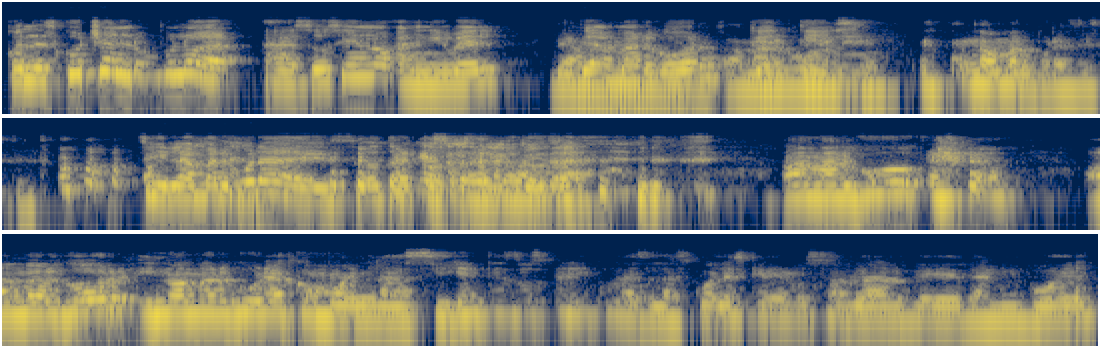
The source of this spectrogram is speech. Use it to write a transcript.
cuando escuchan lúpulo, asocienlo al nivel de, amargor, que tiene. No, amargor es distinto. Sí, la amargura es otra cosa de la vida. amargor, amargor y no amargura como en las siguientes dos películas de las cuales queremos hablar de Danny Boyle,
